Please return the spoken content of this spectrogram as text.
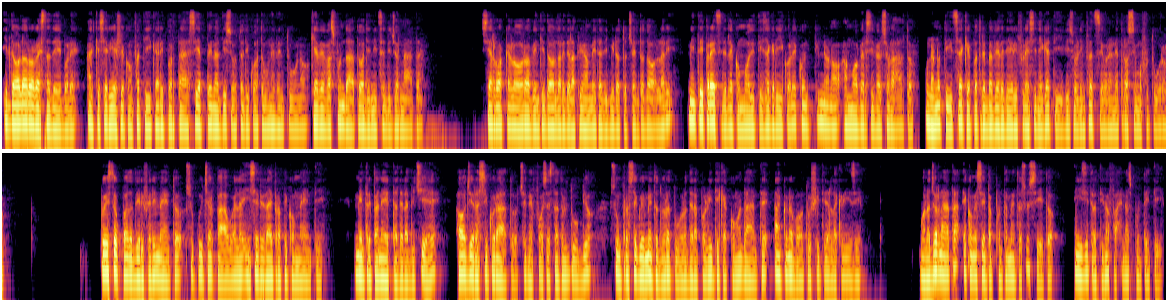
Il dollaro resta debole, anche se riesce con fatica a riportarsi appena al di sotto di quota 1,21 che aveva sfondato ad inizio di giornata. Si arrocca l'oro a 20 dollari della prima meta di 1800 dollari, mentre i prezzi delle commodities agricole continuano a muoversi verso l'alto, una notizia che potrebbe avere dei riflessi negativi sull'inflazione nel prossimo futuro. Questo è il quadro di riferimento su cui Chair Powell inserirà i propri commenti mentre Panetta della BCE ha oggi rassicurato, ce ne fosse stato il dubbio, su un proseguimento duraturo della politica accomodante anche una volta usciti dalla crisi. Buona giornata e come sempre appuntamento sul sito easy-finance.it.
